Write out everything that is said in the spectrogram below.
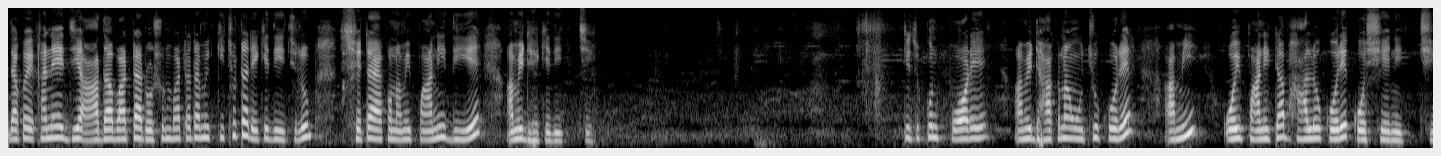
দেখো, এখানে যে আদা বাটা, রসুন বাটাটা আমি কিছুটা রেখে দিয়েছিলাম, সেটা এখন আমি পানি দিয়ে আমি ঢেকে দিচ্ছি। কিছুক্ষণ পরে আমি ঢাকনা উঁচু করে আমি ওই পানিটা ভালো করে কষিয়ে নিচ্ছি।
